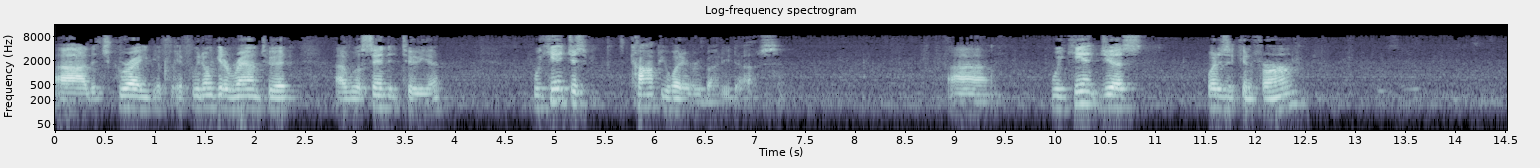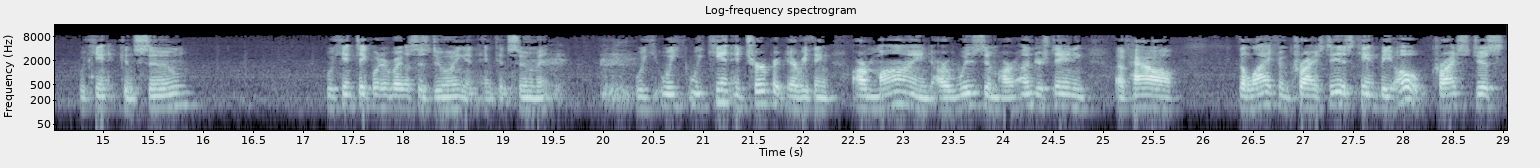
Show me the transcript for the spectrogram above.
uh, that's great. If if we don't get around to it, uh, we'll send it to you. We can't just copy what everybody does. Uh, we can't just what does it confirm? We can't consume. We can't take what everybody else is doing and, and consume it. We, we, we can't interpret everything. Our mind, our wisdom, our understanding of how the life in Christ is can't be, oh, Christ just,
